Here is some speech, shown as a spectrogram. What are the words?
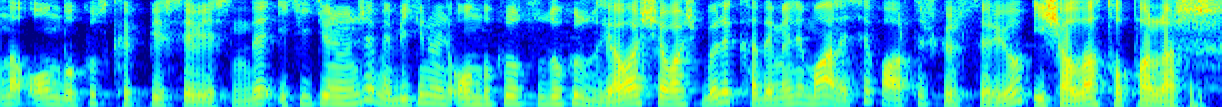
anda 19.41 seviyesinde. 2 gün önce mi? Bir gün önce 19.39'du. Yavaş yavaş böyle kademeli maalesef artış gösteriyor. İnşallah toparlar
